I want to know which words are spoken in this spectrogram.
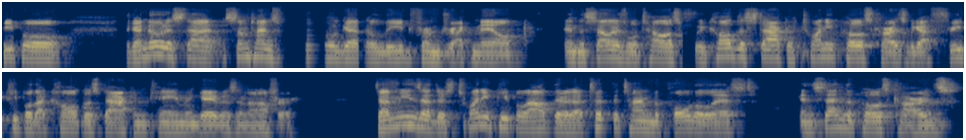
people like i noticed that sometimes we'll get a lead from direct mail and the sellers will tell us we called the stack of 20 postcards. We got three people that called us back and came and gave us an offer. That means that there's 20 people out there that took the time to pull the list and send the postcards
